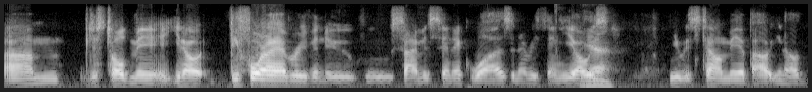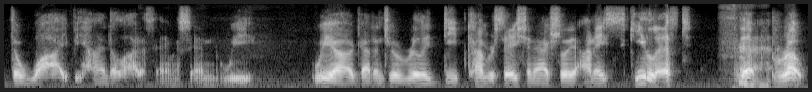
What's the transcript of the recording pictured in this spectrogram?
um, just told me, you know, before I ever even knew who Simon Sinek was and everything, he always yeah. He was telling me about you know the why behind a lot of things, and we we uh, got into a really deep conversation actually on a ski lift that broke.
